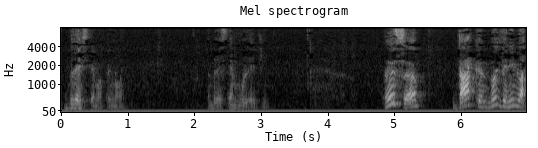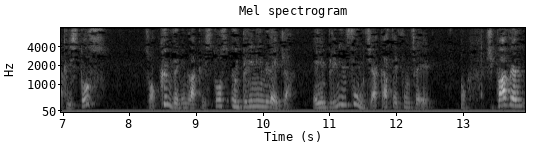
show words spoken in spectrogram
blestemă pe noi. Blestemul legii. Însă, dacă noi venim la Hristos, sau când venim la Hristos, împlinim legea. Îi împlinim funcția, că asta e funcția ei. Nu? Și Pavel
